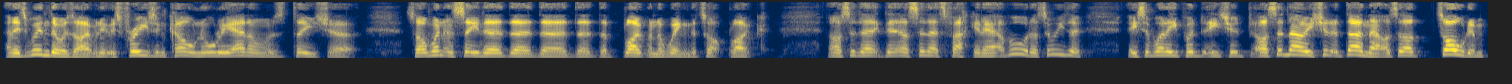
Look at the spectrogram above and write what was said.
and his window was open. It was freezing cold, and all he had on was a t-shirt. So I went and see the the the the, the bloke on the wing, the top bloke. I said, that, I said that's fucking out of order. So what do? He said, well, he put he should. I said, no, he should have done that. I said, I told him,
